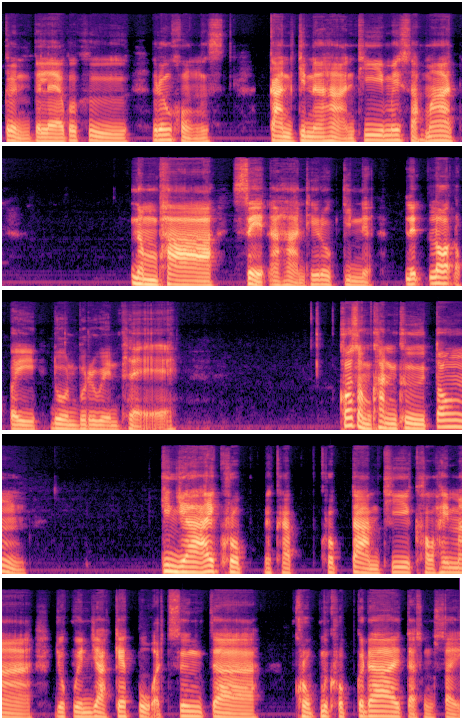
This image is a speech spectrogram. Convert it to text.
เกริ่นไปแล้วก็คือ เรื่องของการกินอาหารที่ไม่สามารถนำพาเศษอาหารที่เรากินเนี่ยเล็ดลอดออกไปโดนบริเวณแผล ข้อสำคัญคือต้องกินยาให้ครบนะครับ ครบตามที่เขาให้มายกเว้นยาแก้ปวด ซึ่งจะ ครบไม่ครบก็ได้ แต่สงสัย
